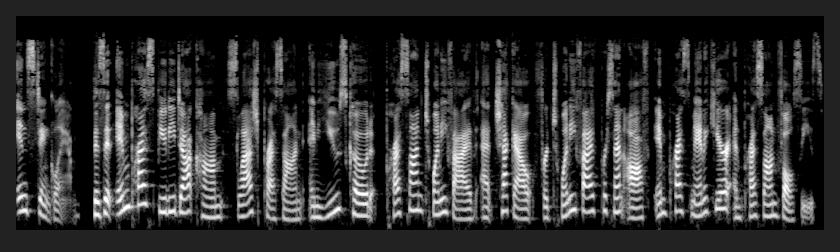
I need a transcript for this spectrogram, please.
instant glam. Visit impressbeauty.com slash presson and use code PRESSON25 at checkout for 25% off Impress Manicure and Press-On Falsies.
